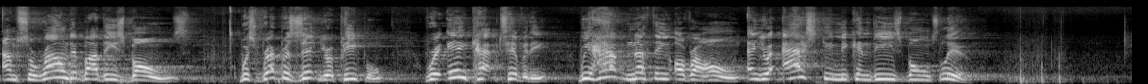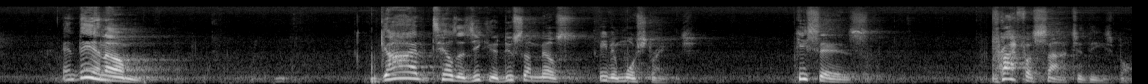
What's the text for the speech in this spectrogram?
I'm surrounded by these bones, which represent your people. We're in captivity. We have nothing of our own, and you're asking me, can these bones live? And then um, God tells Ezekiel to do something else even more strange. He says, prophesy to these bones.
